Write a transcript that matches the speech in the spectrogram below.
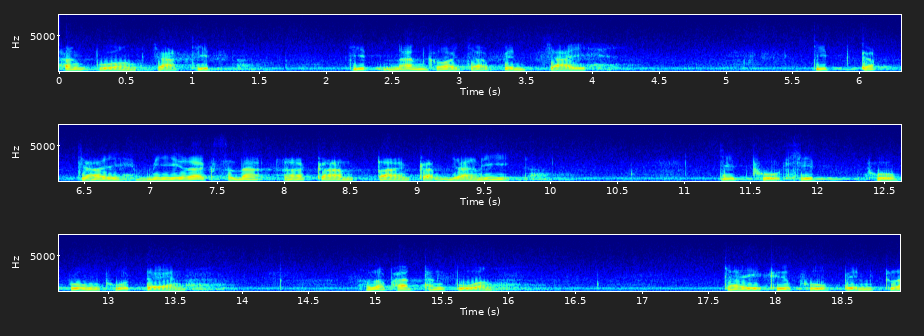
ทั้งปวงจากจิต จิตนั่นก็จะเป็นใจ จิตกับใจมีลักษณะอาการต่างกันอย่างนี้ จิตผู้คิดผู้ปรุงผู้แต่งสารพัดทั้งปวง ใจคือผู้เป็นกล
